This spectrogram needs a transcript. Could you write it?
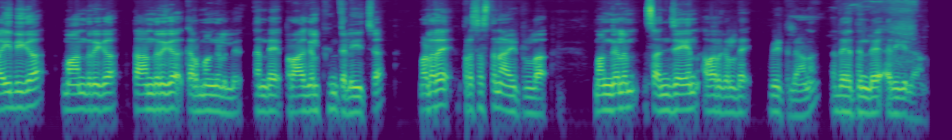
വൈദിക മാന്ത്രിക താന്ത്രിക കർമ്മങ്ങളിൽ തന്റെ പ്രാഗൽഭ്യം തെളിയിച്ച വളരെ പ്രശസ്തനായിട്ടുള്ള മംഗലം സഞ്ജയൻ അവർകളുടെ വീട്ടിലാണ് അദ്ദേഹത്തിന്റെ അരികിലാണ്.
